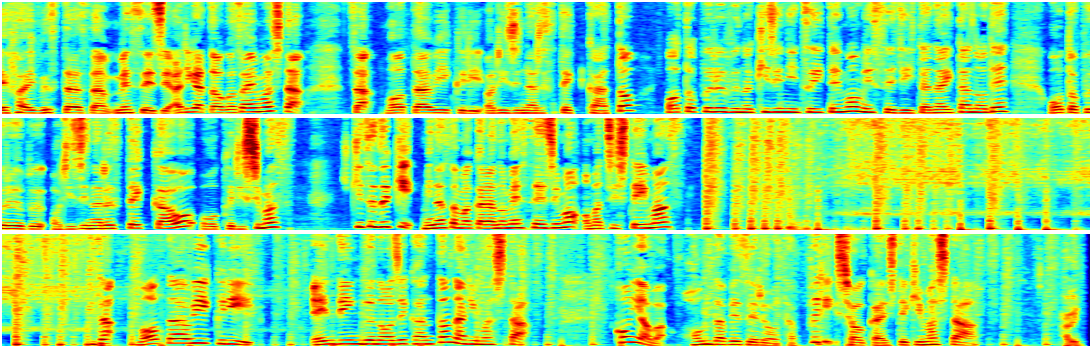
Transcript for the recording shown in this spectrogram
えーファイブスターさんメッセージありがとうございました。さあ、ウォーターウィークリーオリジナルステッカーと、オートプルーブの記事についてもメッセージいただいたので、オートプルーブオリジナルステッカーをお送りします。引き続き皆様からのメッセージもお待ちしています。ザ・モーターウィークリーエンディングのお時間となりました。今夜はホンダベゼルをたっぷり紹介してきました。はい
